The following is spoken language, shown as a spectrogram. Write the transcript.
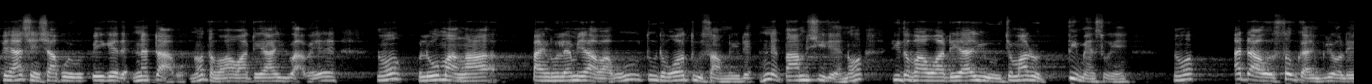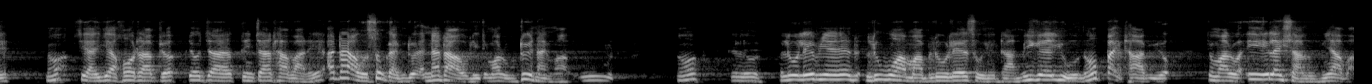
ဘုရားရှင်ရှာဖွေပေးခဲ့တဲ့အနတ္တပေါ့နော်တဘာဝတရားကြီးပါပဲနော်ဘလို့မှငါပိုင်လို့လည်းမရပါဘူးသူသဘောသူဆောင်နေတဲ့နှစ်သားမရှိတဲ့နော်ဒီတဘာဝတရားကြီးကိုကျမတို့သိမယ်ဆိုရင်နော်အတ္တကိုစုပ်ကင်ပြီးတော့လေနော်ဆရာကြီးကဟောထားပြောပြောကြားသင်ကြားထားပါတယ်အတ္တကိုစုပ်ကင်ပြီးတော့အနတ္တကိုလေကျမတို့တွေ့နိုင်ပါဘူးနော်ဒီလိုဘလို့လေးမြဲလူဘဝမှာဘလို့လဲဆိုရင်ဒါမိခဲယူကိုနော်ပိုက်ထားပြီးတော့ ကျမတို့ကအေးအေးလိုက်ရှာလို့မရပါ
